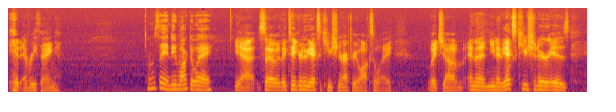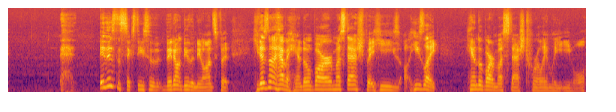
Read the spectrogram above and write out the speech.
hit everything. I'm saying, dude walked away. Yeah, so they take her to the executioner after he walks away, which um and then you know the executioner is it is the 60s so they don't do the nuance but he does not have a handlebar mustache but he's he's like handlebar mustache twirlingly evil.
